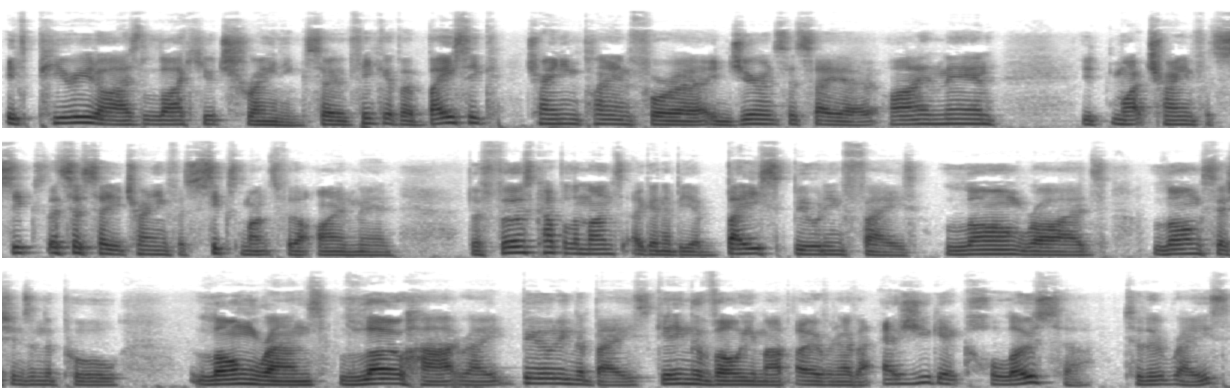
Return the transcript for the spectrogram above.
it's periodized like your training. So think of a basic training plan for a endurance. Let's say a Ironman. You might train for six. Let's just say you're training for six months for the Ironman. The first couple of months are going to be a base building phase, long rides, long sessions in the pool, long runs, low heart rate, building the base, getting the volume up over and over. As you get closer to the race,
